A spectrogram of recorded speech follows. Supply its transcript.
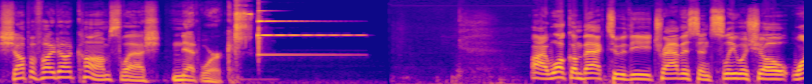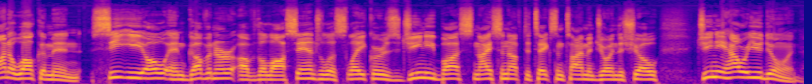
Shopify.com slash network. All right, welcome back to the Travis and Sliwa Show. Want to welcome in CEO and Governor of the Los Angeles Lakers, Jeanie Buss. Nice enough to take some time and join the show. Jeanie, how are you doing?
